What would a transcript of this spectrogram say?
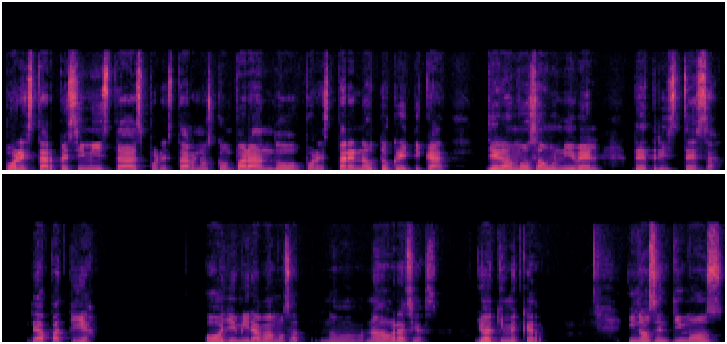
por estar pesimistas, por estarnos comparando, por estar en autocrítica, llegamos a un nivel de tristeza, de apatía. Oye, mira, vamos a... No, no, gracias. Yo aquí me quedo. Y nos sentimos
